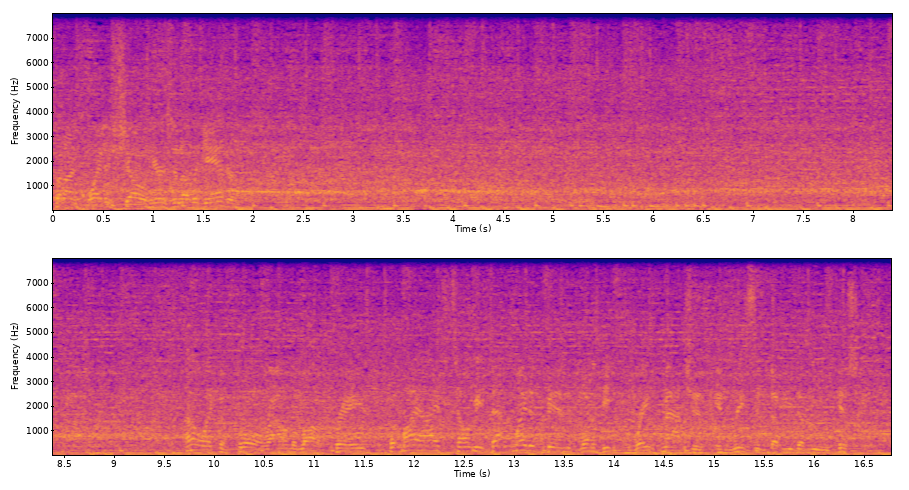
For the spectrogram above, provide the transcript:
Put on quite a show. Here's another gander. I don't like to throw around a lot of praise, but my eyes tell me that might have been one of the great matches in recent WWE history.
